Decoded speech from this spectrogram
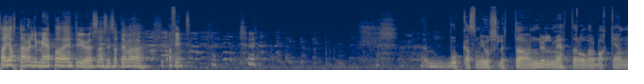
Så jeg jatta veldig med på intervjuet. Så jeg syntes at det var, var fint. Boka som jo slutta null meter over bakken,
